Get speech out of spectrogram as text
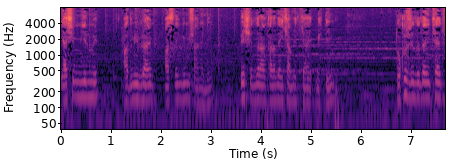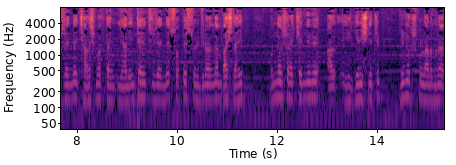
Yaşım 20. Adım İbrahim. Aslen Gümüşhaneliyim. 5 yıldır Ankara'da ikametgah etmekteyim. 9 yıldır da internet üzerinde çalışmaktayım. Yani internet üzerinde sohbet sunucularından başlayıp ondan sonra kendini e, genişletip Linux kullanımına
